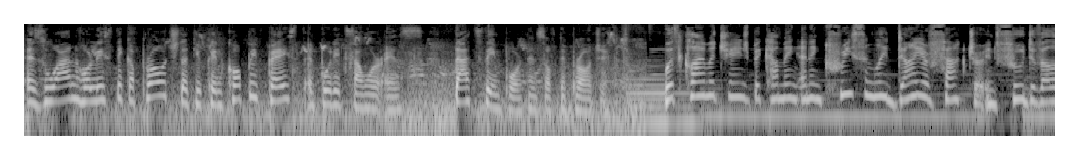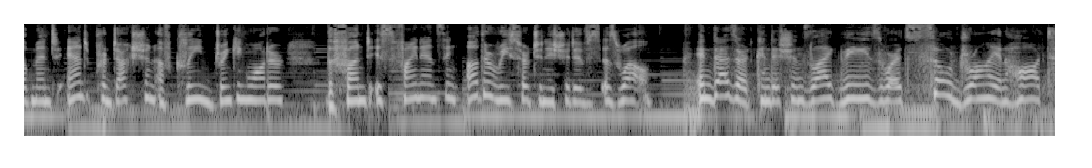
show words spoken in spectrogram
as one holistic approach that you can copy, paste, and put it somewhere else. That's the importance of the project. With climate change becoming an increasingly dire factor in food development and production of clean drinking water, the fund is financing other research initiatives as well. In desert conditions like these, where it's so dry and hot,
